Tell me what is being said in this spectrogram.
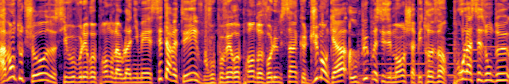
Avant toute chose, si vous voulez reprendre là où l'anime s'est arrêté, vous pouvez reprendre volume 5 du manga, ou plus précisément chapitre 20. Pour la saison 2,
